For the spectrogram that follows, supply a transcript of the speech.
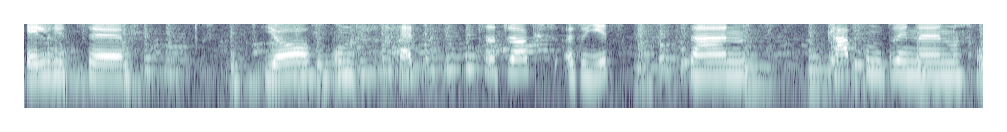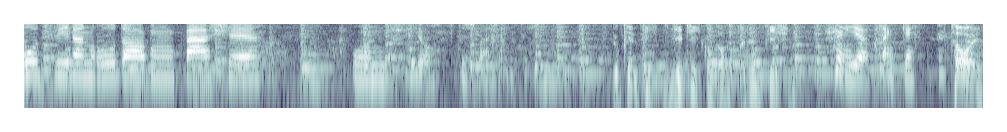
Elritze, ja, und heutzutage, also jetzt sind Karpfen drinnen, Rotfedern, Rotaugen, Barsche und ja, das war's eigentlich. Du kennst dich wirklich gut aus bei den Fischen. ja, danke. Toll.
